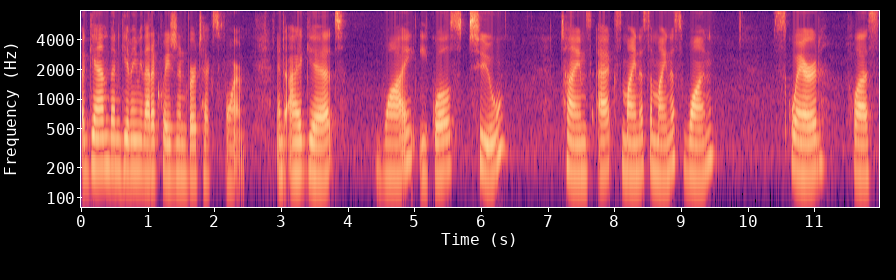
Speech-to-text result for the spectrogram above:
again, then giving me that equation in vertex form. And I get y equals 2 times x minus a minus 1 squared plus,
